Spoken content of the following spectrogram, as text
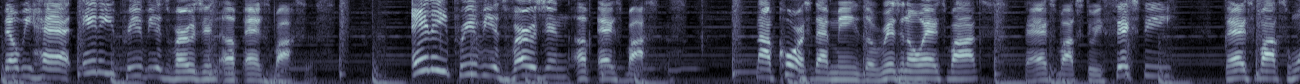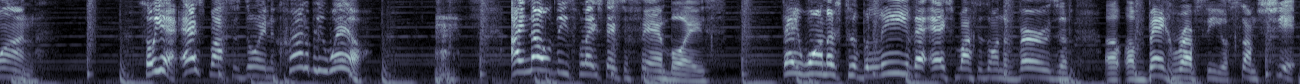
than we had any previous version of Xboxes. Any previous version of Xboxes. Now, of course, that means the original Xbox, the Xbox 360, the Xbox One, so yeah, Xbox is doing incredibly well. I know these PlayStation fanboys, they want us to believe that Xbox is on the verge of, of, of bankruptcy or some shit.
